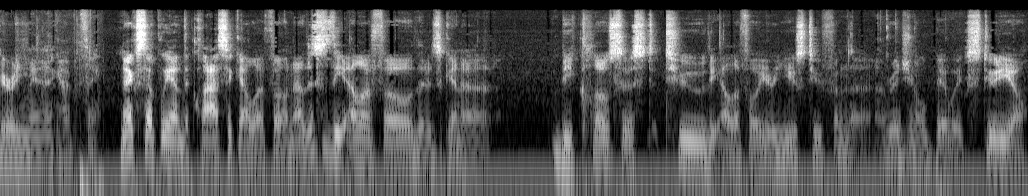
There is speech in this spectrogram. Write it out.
Hurdy-gurdy man type of thing. Next up we have the classic LFO. Now this is the LFO that is going to be closest to the LFO you're used to from the original Bitwig Studio.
